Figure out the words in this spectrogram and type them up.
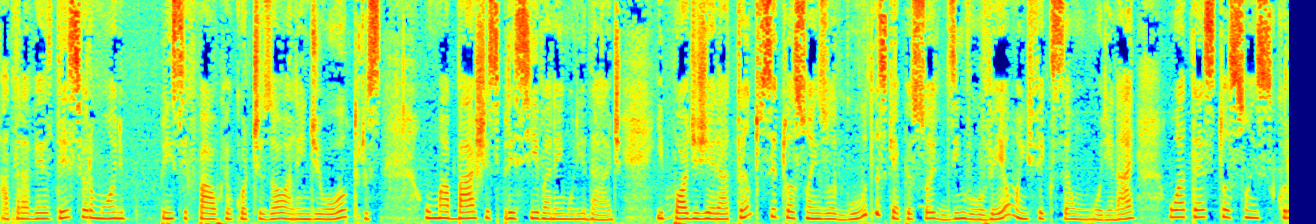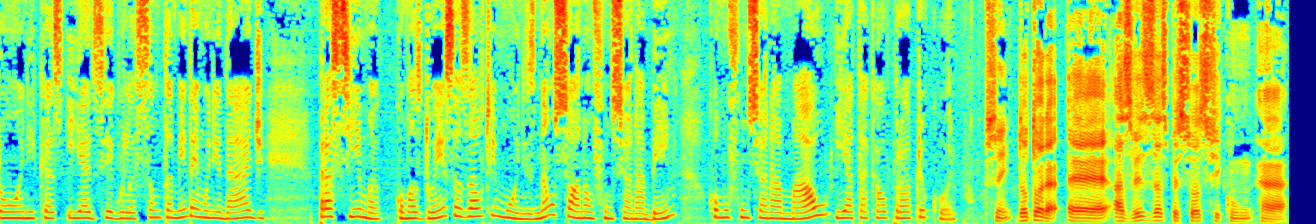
através desse hormônio principal, que é o cortisol, além de outros, uma baixa expressiva na imunidade e pode gerar tanto situações agudas que a pessoa desenvolveu uma infecção urinária ou até situações crônicas e a desregulação também da imunidade para cima, como as doenças autoimunes, não só não funcionar bem, como funcionar mal e atacar o próprio corpo. Sim, doutora, é, às vezes as pessoas ficam ah,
